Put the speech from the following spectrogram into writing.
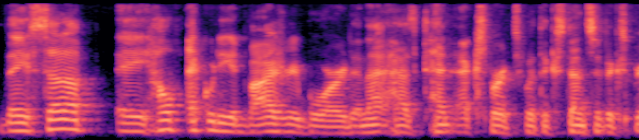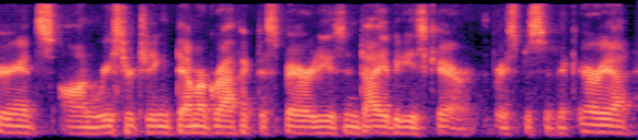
They set up a health equity advisory board, and that has 10 experts with extensive experience on researching demographic disparities in diabetes care, a very specific area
